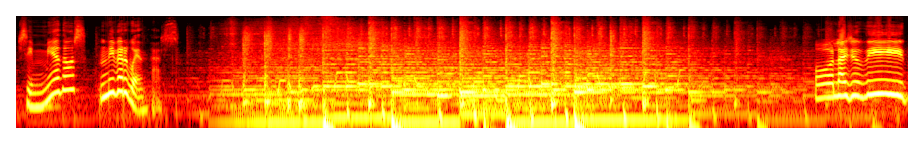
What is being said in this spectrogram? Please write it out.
sin miedos ni vergüenzas. Hola Judith.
